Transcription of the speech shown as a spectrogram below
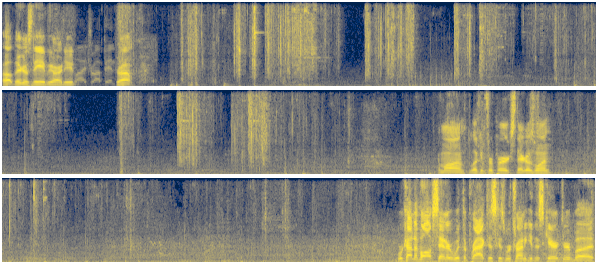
Oh, there goes the ABR, dude. Drop. Come on, looking for perks. There goes one. We're kind of off-center with the practice because we're trying to get this character, but...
